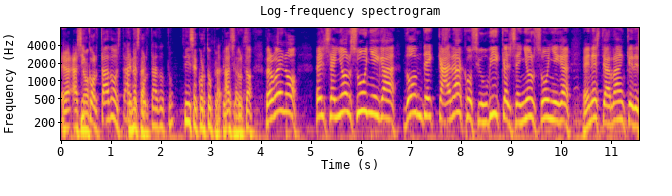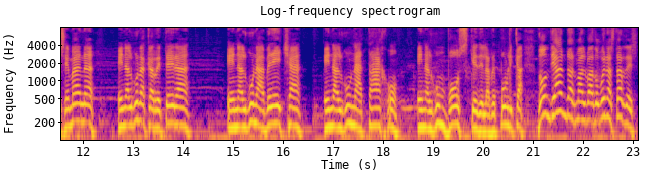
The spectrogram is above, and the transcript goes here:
Eh, así No, cortado. ¿Está, que no ¿Andas está. cortado tú? Sí, se cortó, Pepe. Ah, se cortó. Pero bueno, el señor Zúñiga, ¿dónde carajo se ubica el señor Zúñiga en este arranque de semana? ¿En alguna carretera? ¿En alguna brecha? ¿En algún atajo? ¿En algún bosque de la República? ¿Dónde andas, malvado? Buenas tardes.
